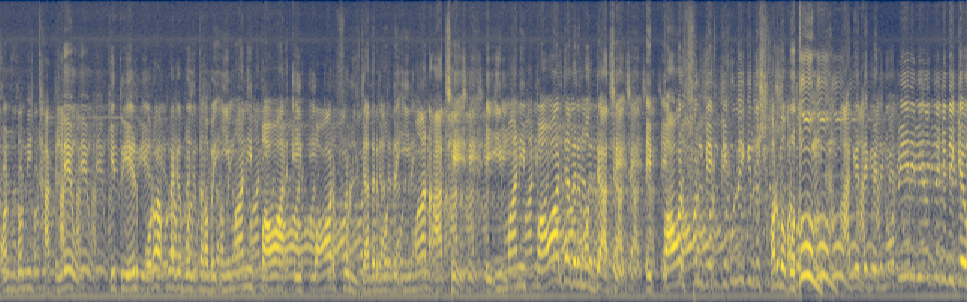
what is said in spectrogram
ভণ্ডমি থাকলেও কিন্তু এরপরও আপনাকে বলতে হবে, ইমানি পাওয়ার এই পাওয়ারফুল যাদের মধ্যে ইমান আছে, এই ইমানি পাওয়ার যাদের মধ্যে আছে, এই পাওয়ারফুল ব্যক্তিগুলোই কিন্তু সর্বপ্রথম। আগে দেখবেন, নবীর বিরুদ্ধে যদি কেউ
